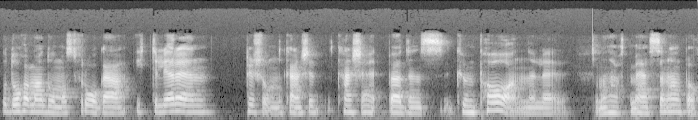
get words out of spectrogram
Och då har man då måste fråga ytterligare en person, kanske, kanske bödens kumpan eller som man haft med sig när han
